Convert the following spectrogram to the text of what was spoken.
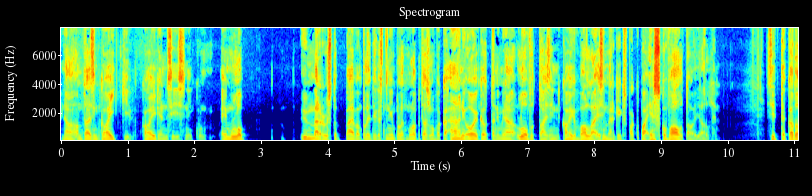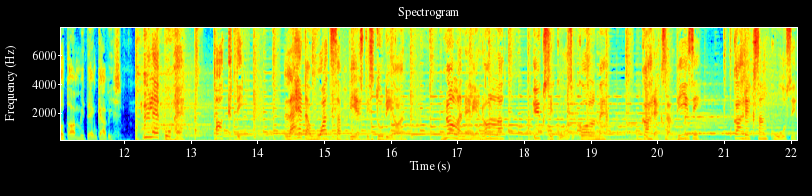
minä antaisin kaikki, kaiken siis, niin kuin, ei mulla ole ymmärrystä päivän politiikasta niin paljon, että mulla pitäisi olla vaikka äänioikeutta, niin minä luovuttaisin kaiken vallan esimerkiksi vaikkapa Esko Valtaojalle. Sitten katsotaan, miten kävisi. Ylepuhe. Akti. Lähetä WhatsApp-viesti studioon 040 163 85 86.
